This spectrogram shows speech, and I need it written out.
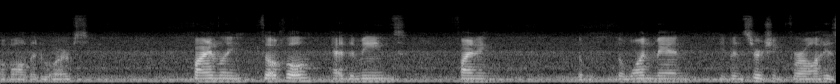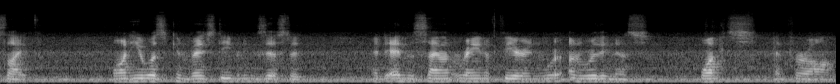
of all the dwarves. Finally, Thokil had the means of finding the, the one man he'd been searching for all his life, one he was convinced even existed, and to end the silent reign of fear and unworthiness once and for all.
